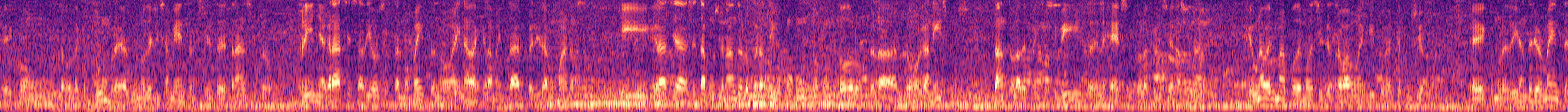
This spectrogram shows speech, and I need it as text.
Eh, con lo de costumbre, algunos deslizamientos, accidentes de tránsito, riña, gracias a Dios hasta el momento no hay nada que lamentar, pérdidas humanas. Y gracias, está funcionando el operativo conjunto con todos los, los organismos, tanto la Defensa Civil, el Ejército, la Policía Nacional, que una vez más podemos decir que el trabajo en equipo es el que funciona. Eh, como les dije anteriormente,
